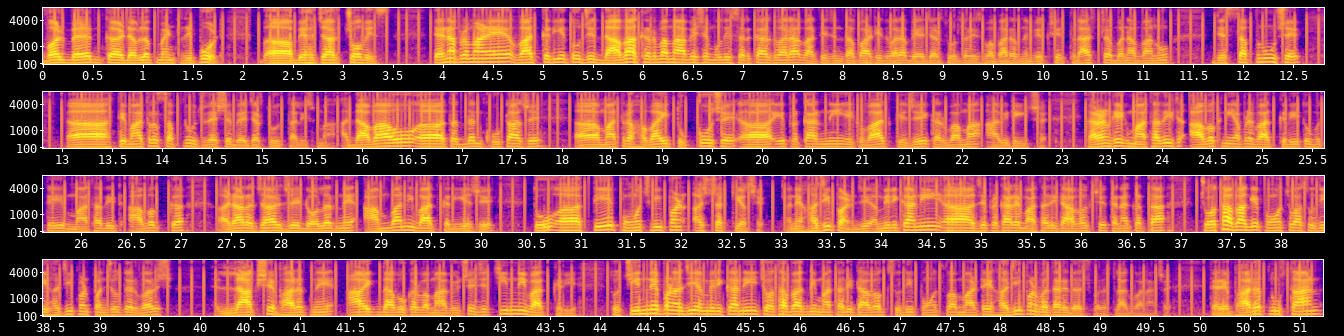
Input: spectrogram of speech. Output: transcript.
world bank development report બે હજાર ચોવીસ. તેના પ્રમાણે વાત કરીએ તો જે દાવા કરવામાં આવે છે મોદી સરકાર દ્વારા, ભારતીય જનતા પાર્ટી દ્વારા બે હજાર સુડતાલીસમાં ભારતને વિકસિત રાષ્ટ્ર બનાવવાનું જે સપનું છે તે માત્ર સપનું જ રહેશે બે હજાર સુડતાલીસમાં આ દાવાઓ તદ્દન ખોટા છે માત્ર હવાઈ તુક્કો છે એ પ્રકારની એક વાત કે જે કરવામાં આવી રહી છે. કારણ કે એક માથાદીઠ આવકની આપણે વાત કરીએ તો તે માથાદીઠ આવક અઢાર હજાર જે ડોલરને આંબવાની વાત કરીએ છીએ, તો તે પહોંચવી પણ અશક્ય છે. અને હજી પણ જે અમેરિકાની જે પ્રકારે માથાદીઠ આવક છે, તેના કરતાં ચોથા ભાગે પહોંચવા સુધી હજી પણ પંચોતેર વર્ષ લાગશે ભારતને. આ એક દાવો કરવામાં આવ્યો છે જે ચીનની વાત કરીએ. તો ચીનને પણ હજી અમેરિકાની ચોથા ભાગની માથાદીઠ આવક સુધી પહોંચવા માટે હજી પણ વધારે દસ વર્ષ લાગવાના છે. ત્યારે ભારતનું સ્થાન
